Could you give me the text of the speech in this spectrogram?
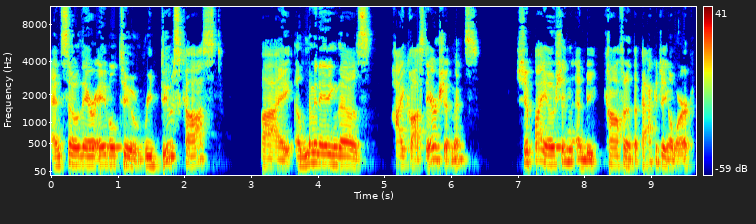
And so they were able to reduce cost by eliminating those high cost air shipments, ship by ocean and be confident the packaging will work,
